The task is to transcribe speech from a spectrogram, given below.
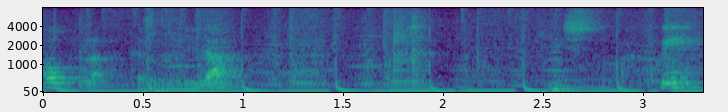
Opla, quello là. Questo va qui.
